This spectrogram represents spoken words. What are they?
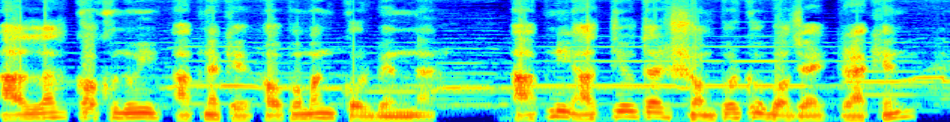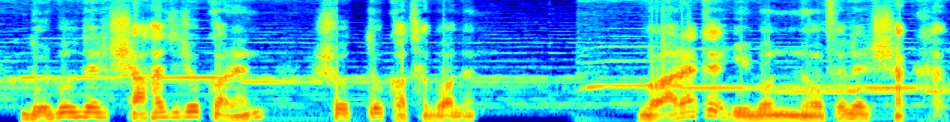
আল্লাহ কখনোই আপনাকে অপমান করবেন না। আপনি আত্মীয়তার সম্পর্ক বজায় রাখেন, দুর্বলদের সাহায্য করেন, সত্য কথা বলেন। ওয়ারাকা ইবন নোফেলের সাক্ষাৎ।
